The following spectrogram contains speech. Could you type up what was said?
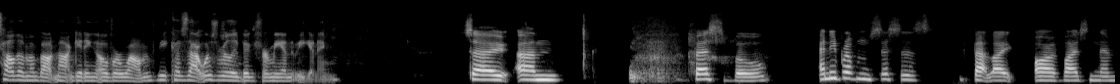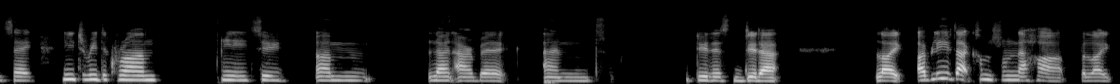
tell them about not getting overwhelmed because that was really big for me in the beginning So, um, first of all, any brothers and sisters that like are advising them say you need to read the Quran, you need to um learn Arabic and do this and do that. Like, I believe that comes from their heart, but like,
